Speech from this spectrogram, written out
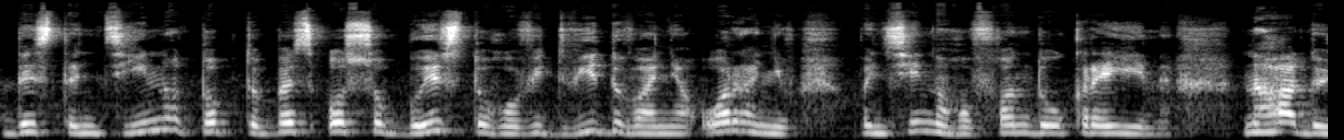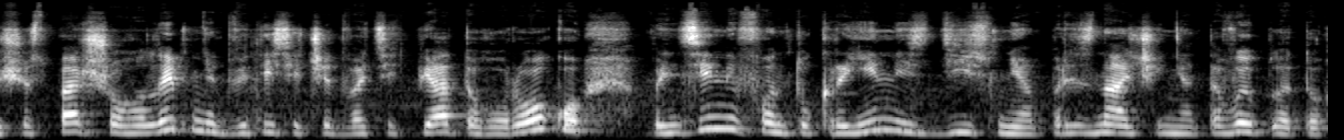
дистанційно, тобто без особистого відвідування органів Пенсійного фонду України. Нагадую, що з 1 липня 2025 року Пенсійний фонд України здійснює призначення та виплату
